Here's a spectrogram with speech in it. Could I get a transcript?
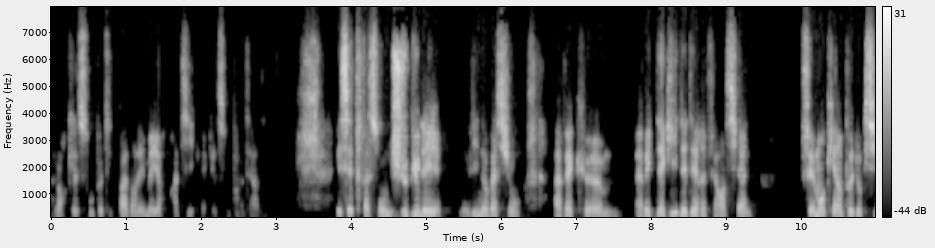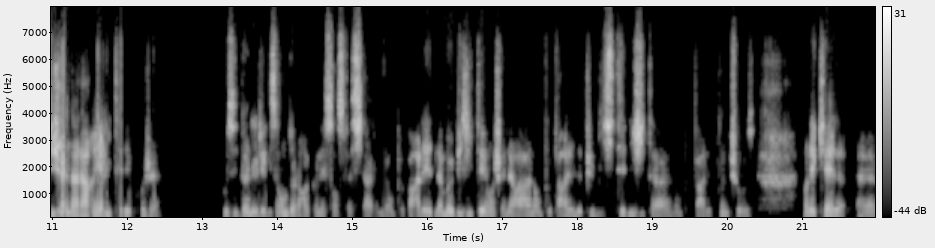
alors qu'elles sont peut-être pas dans les meilleures pratiques, mais qu'elles sont pas interdites. Et cette façon de juguler l'innovation avec, euh, avec des guides et des référentiels fait manquer un peu d'oxygène à la réalité des projets. Je vous ai donné l'exemple de la reconnaissance faciale, mais on peut parler de la mobilité en général, on peut parler de publicité digitale, on peut parler de plein de choses dans lesquelles euh,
